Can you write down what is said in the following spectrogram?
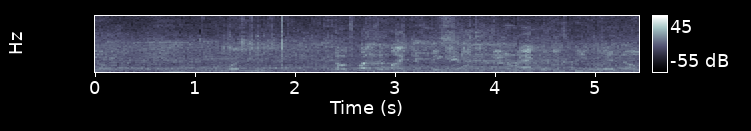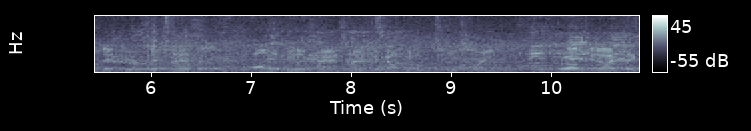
So, questions? Coach, what is it like just being able to interact with these people and know that your success on the field translates to helping the streets ring? Well, you know, I think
